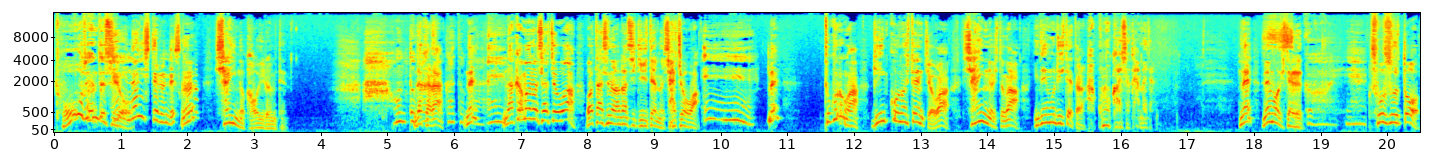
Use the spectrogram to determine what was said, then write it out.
当然ですよ。えー、何してるんですか、社員の顔色見てる。本当だから、ね、えー、仲間の社長は私の話聞いてんの、社長は。ええー、ね。ところが、銀行の支店長は、社員の人が居眠りしてたら、この会社ダメだ。ね、メモしてる。すごい、ね。そうすると、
